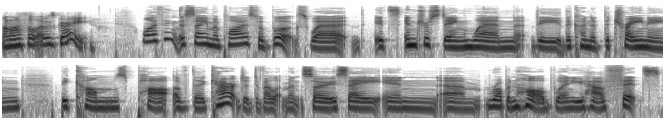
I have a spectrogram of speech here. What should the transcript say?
and I thought that was great. Well, I think the same applies for books where it's interesting when the, the kind of the training becomes part of the character development. So, say in um, Robin Hobb, when you have Fitz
